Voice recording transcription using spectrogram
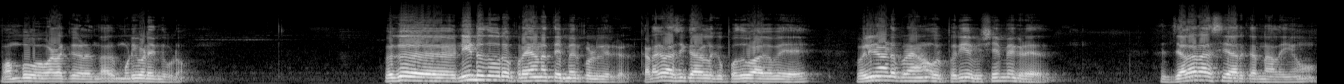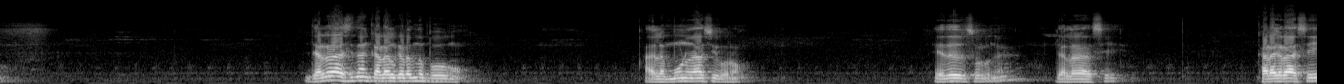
வம்பு வழக்குகள் இருந்தால் முடிவடைந்து விடும் வெகு நீண்ட தூர பிரயாணத்தை மேற்கொள்வீர்கள். கடகராசிக்காரர்களுக்கு பொதுவாகவே வெளிநாடு பிரயாணம் ஒரு பெரிய விஷயமே கிடையாது. ஜலராசியாக இருக்கிறனாலையும் ஜலராசி தான் கடல் கடந்து போகும். அதில் மூணு ராசி வரும். எது எது சொல்லுங்கள் ஜலராசி கடகராசி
